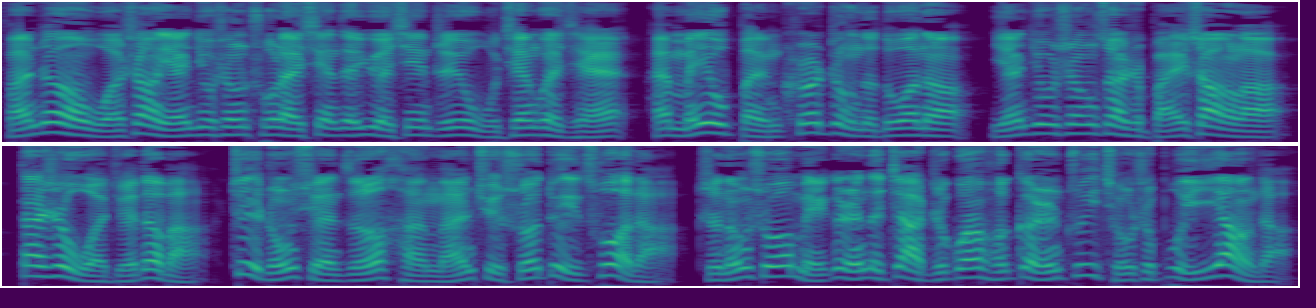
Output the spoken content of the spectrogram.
反正我上研究生出来，现在月薪只有五千块钱，还没有本科挣得多呢。研究生算是白上了，但是我觉得吧，这种选择很难去说对错的，只能说每个人的价值观和个人追求是不一样的。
